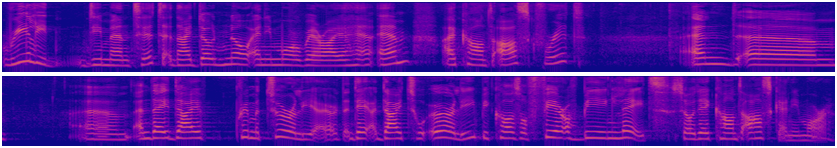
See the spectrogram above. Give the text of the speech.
really demented and I don't know anymore where I am, I can't ask for it, and um, um, and they die prematurely, uh, they die too early because of fear of being late, so they can't ask anymore.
